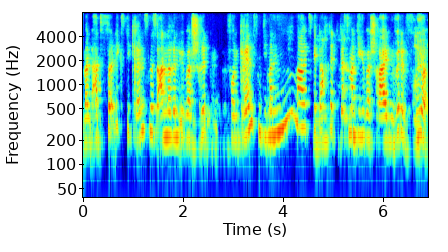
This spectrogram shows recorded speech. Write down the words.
man hat völlig die Grenzen des anderen überschritten. Von Grenzen, die man niemals gedacht hätte, dass man die überschreiten würde. Früher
